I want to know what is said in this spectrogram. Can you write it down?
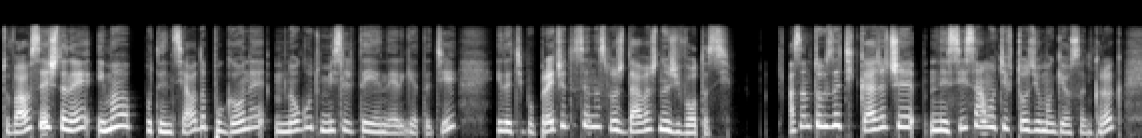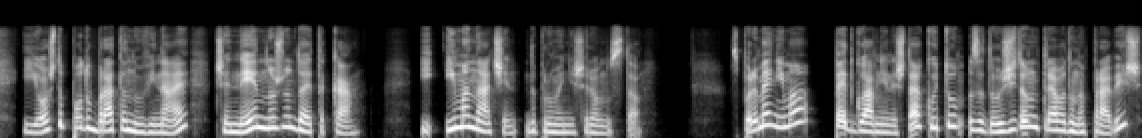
Това усещане има потенциал да погълне много от мислите и енергията ти и да ти попречи да се наслаждаваш на живота си. Аз съм тук за да ти кажа, че не си само ти в този омагиосен кръг и още по-добрата новина е, че не е нужно да е така. И има начин да промениш реалността. Според мен има пет главни неща, които задължително трябва да направиш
